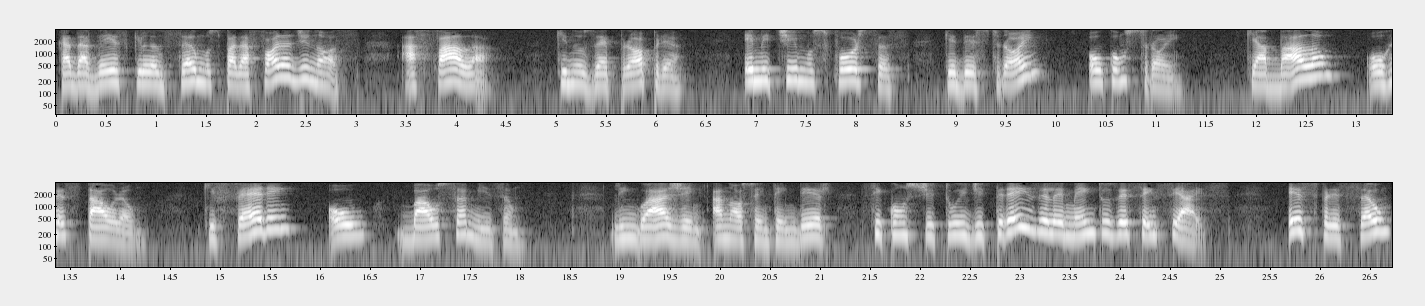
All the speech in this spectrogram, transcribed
Cada vez que lançamos para fora de nós a fala que nos é própria, emitimos forças que destroem ou constroem, que abalam ou restauram, que ferem ou balsamizam. Linguagem, a nosso entender, se constitui de três elementos essenciais: expressão,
